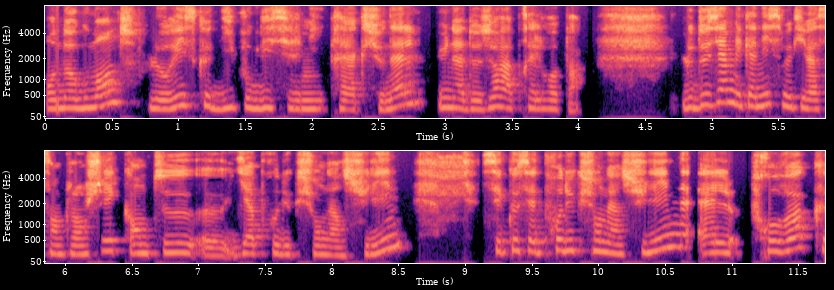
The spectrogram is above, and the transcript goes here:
on augmente le risque d'hypoglycémie réactionnelle une à deux heures après le repas. Le deuxième mécanisme qui va s'enclencher quand euh, il y a production d'insuline, c'est que cette production d'insuline, elle provoque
